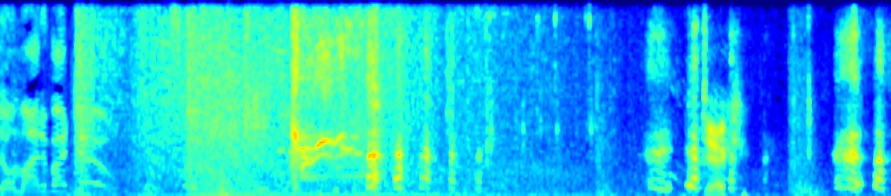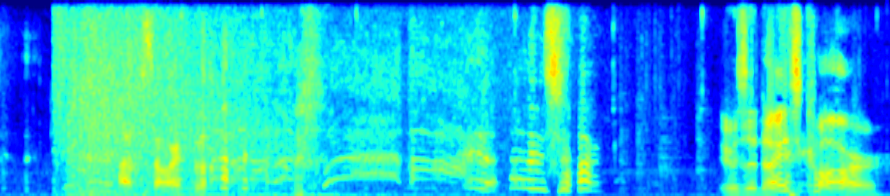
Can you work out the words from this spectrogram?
Don't mind if I do. Dick. I'm sorry. I'm sorry. It was a nice car.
